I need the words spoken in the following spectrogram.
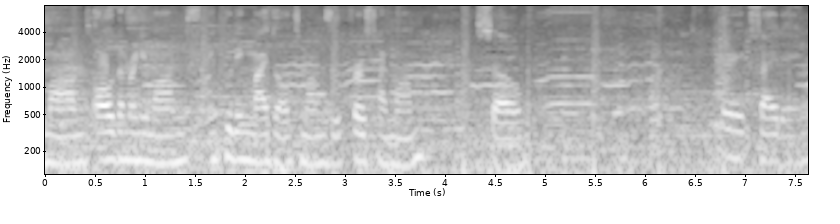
moms. All of them are new moms, including my dog's mom is the first time mom. So, very exciting.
